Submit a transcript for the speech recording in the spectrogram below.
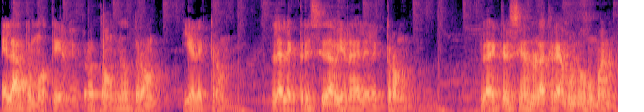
El átomo tiene protón, neutrón y electrón. La electricidad viene del electrón. La electricidad no la creamos los humanos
